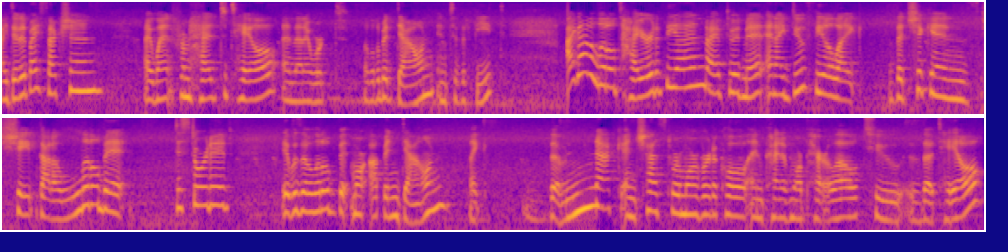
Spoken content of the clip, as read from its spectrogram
I did it by section. I went from head to tail and then I worked a little bit down into the feet. I got a little tired at the end, I have to admit, and I do feel like the chicken's shape got a little bit distorted. It was a little bit more up and down, like the neck and chest were more vertical and kind of more parallel to the tail.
